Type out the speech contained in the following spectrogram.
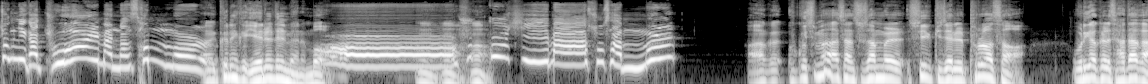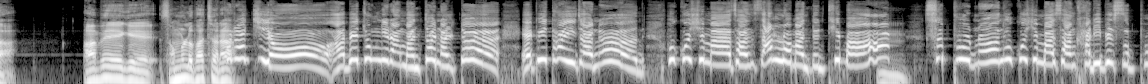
총리가 좋아할 만한 선물 아니, 그러니까 예를 들면 뭐. 어, 응, 응, 응. 후쿠시마 수산물 아, 그 후쿠시마산 수산물 수입 규제를 풀어서 우리가 그걸 사다가 아베에게 선물로 바쳐라. 그렇지요. 아베 총리랑 만찬할 때 에피타이저는 후쿠시마산 쌀로 만든 티밥, 음. 스프는 후쿠시마산 가리비 스프,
